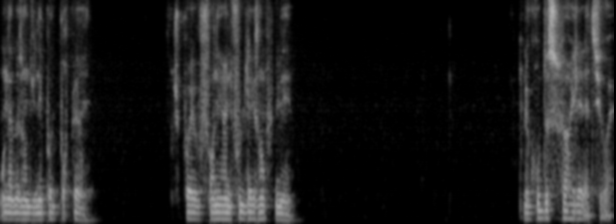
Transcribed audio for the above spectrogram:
on a besoin d'une épaule pour pleurer. Je pourrais vous fournir une foule d'exemples, mais le groupe de ce soir, il est là-dessus, ouais.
